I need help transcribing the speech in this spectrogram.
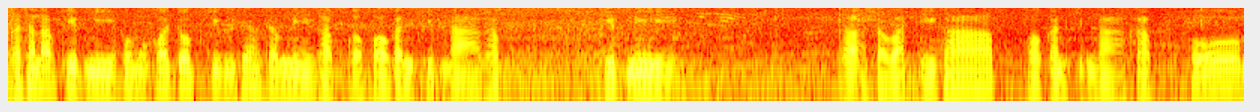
ก็สำหรับคลิปนี้ ผมขอจบคลิปเพียงเท่านี้ครับก็พอกันคลิปหน้าครับ คลิปนี้ก็สวัสดีครับ พอกันคลิปหน้าครับผม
